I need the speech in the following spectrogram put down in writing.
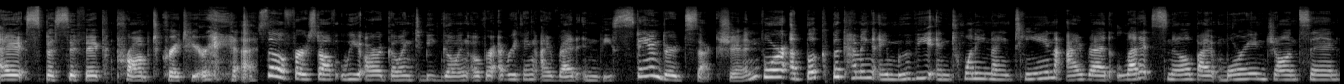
a specific prompt criteria. So first off, we are going to be going over everything I read in the standard section. For a book becoming a movie in 2019, I read Let It Snow by Maureen Johnson,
